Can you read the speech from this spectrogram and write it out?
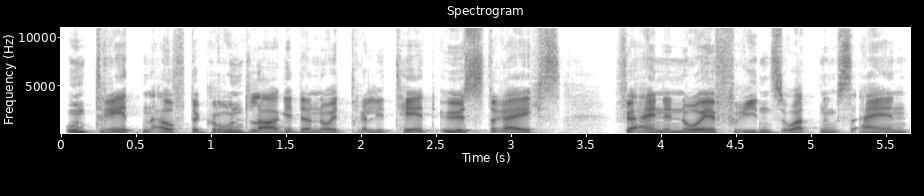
und treten auf der Grundlage der Neutralität Österreichs für eine neue Friedensordnung ein,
